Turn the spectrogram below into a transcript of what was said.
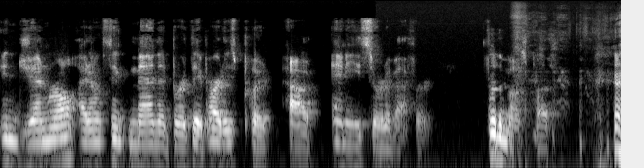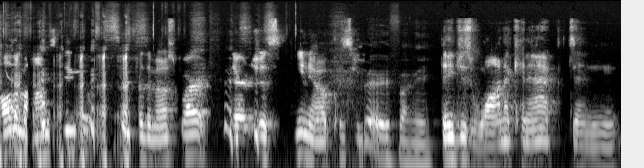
in general. I don't think men at birthday parties put out any sort of effort for the most part. All the moms do for the most part. They're just you know because very funny. they just want to connect and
